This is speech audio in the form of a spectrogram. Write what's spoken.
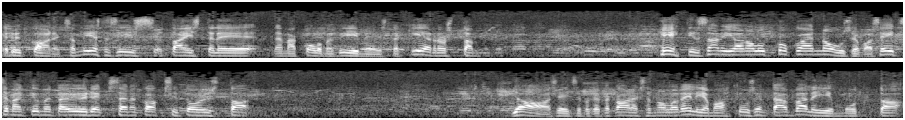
Ja nyt kahdeksan miestä siis taistelee nämä kolme viimeistä kierrosta. Hehtin sarja on ollut koko ajan nouseva. 79, 12 ja 78.04 mahtuu sentään väliin, mutta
